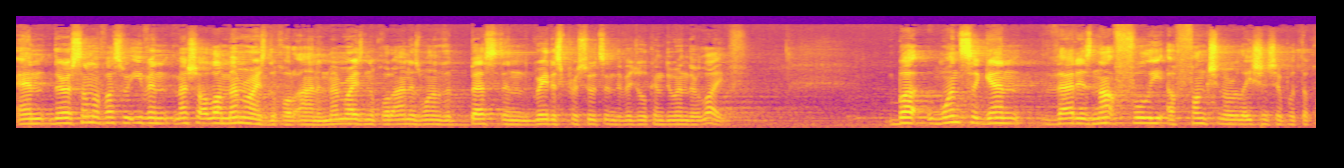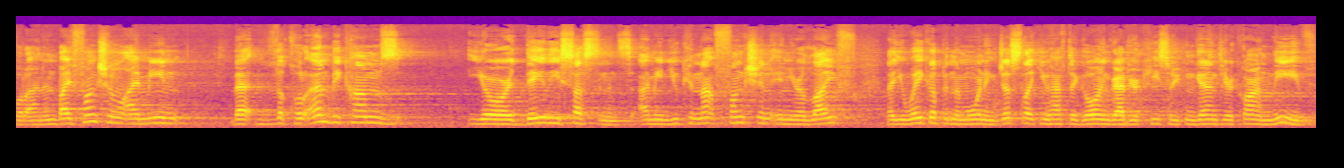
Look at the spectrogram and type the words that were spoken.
And there are some of us who even, mashallah, memorize the Quran, and memorizing the Quran is one of the best and greatest pursuits an individual can do in their life. But once again, that is not fully a functional relationship with the Quran. And by functional, I mean that the Quran becomes your daily sustenance. I mean, you cannot function in your life that you wake up in the morning just like you have to go and grab your key so you can get into your car and leave,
